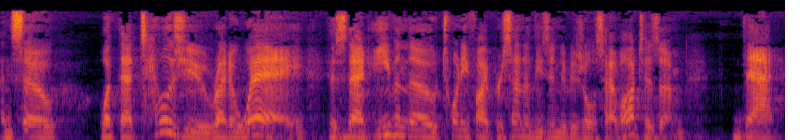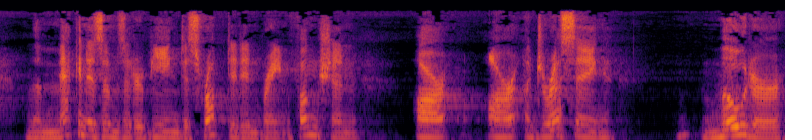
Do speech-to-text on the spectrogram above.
And so what that tells you right away is that even though 25% of these individuals have autism, that the mechanisms that are being disrupted in brain function are, are addressing motor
